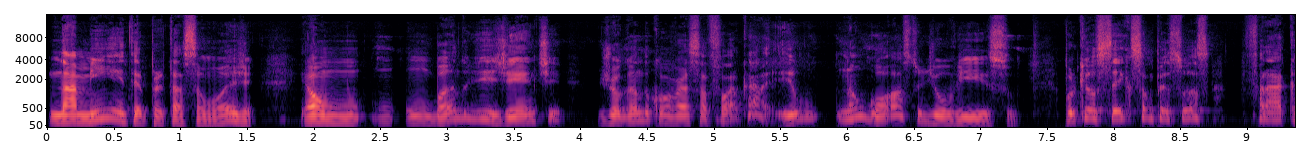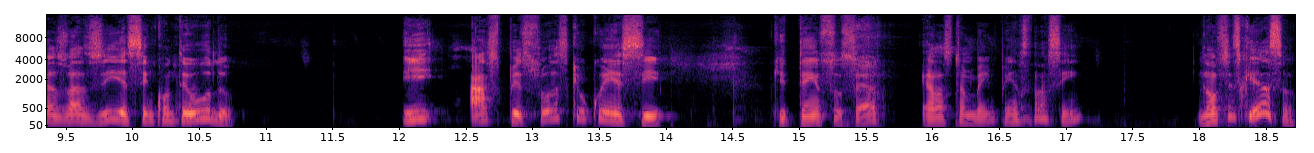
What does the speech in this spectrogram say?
Na minha interpretação hoje, é um, um, um, bando de gente jogando conversa fora. Cara, eu não gosto de ouvir isso. Porque eu sei que são pessoas fracas, vazias, sem conteúdo. E as pessoas que eu conheci que têm sucesso, elas também pensam assim. Não se esqueçam.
